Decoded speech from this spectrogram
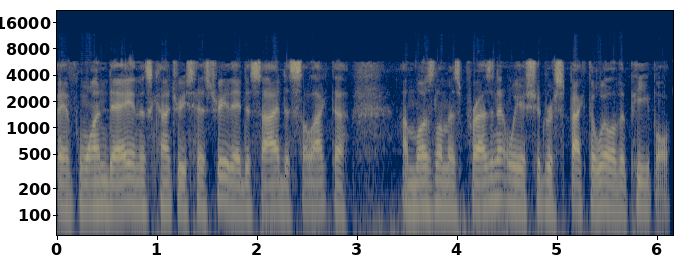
if one day in this country's history they decide to select a, a Muslim as president, we should respect the will of the people.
